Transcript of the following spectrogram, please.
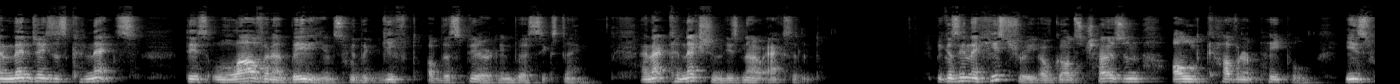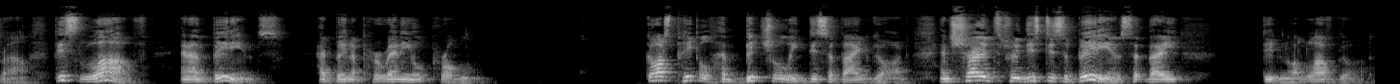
And then Jesus connects this love and obedience with the gift of the Spirit in verse 16. And that connection is no accident. Because in the history of God's chosen old covenant people, Israel, this love and obedience had been a perennial problem. God's people habitually disobeyed God and showed through this disobedience that they did not love God.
